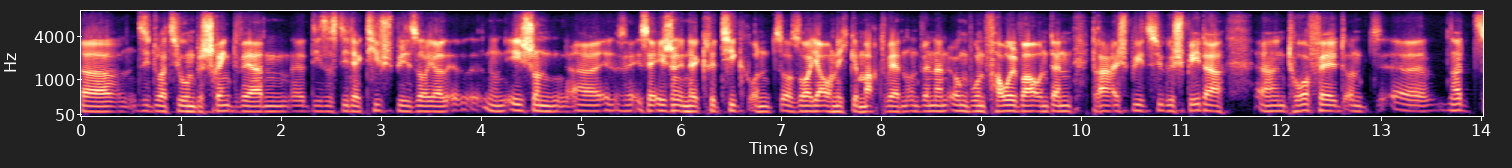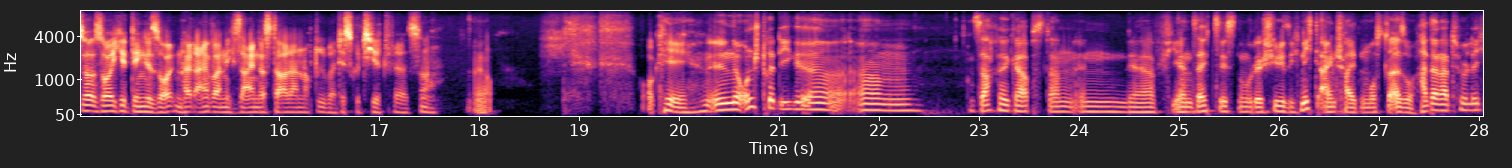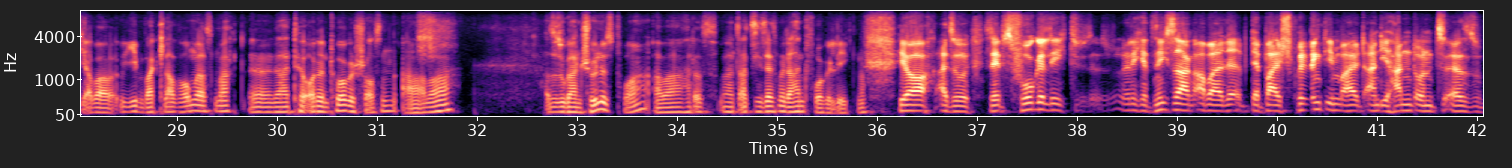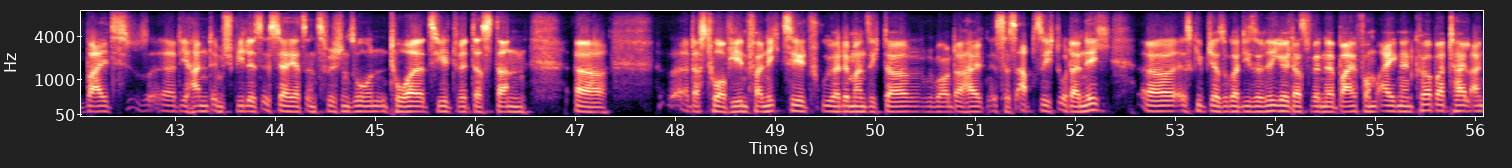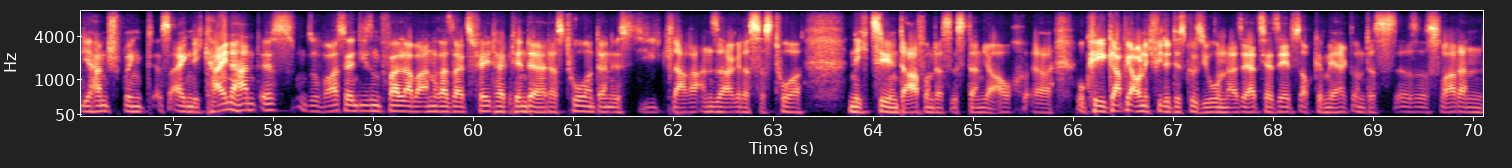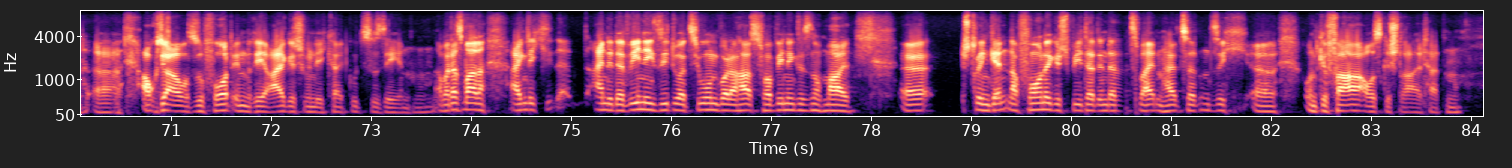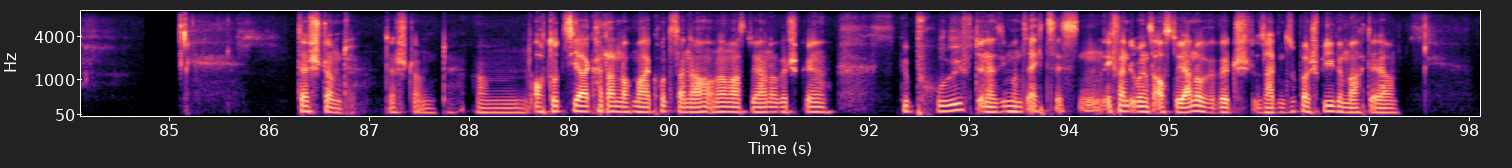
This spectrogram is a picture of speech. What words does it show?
äh, Situationen beschränkt werden. Äh, dieses Detektivspiel soll ja äh, nun eh schon, äh, ist ja eh schon in der Kritik und soll ja auch nicht gemacht werden. Und wenn dann irgendwo ein Foul war und dann drei Spielzüge später äh, ein Tor fällt und äh, na, so, solche Dinge sollten halt einfach nicht sein, dass da dann noch drüber diskutiert wird. So. Ja. Okay, eine unstrittige ähm, Sache gab es dann in der 64. wo der Schiri sich nicht einschalten musste. Also hat er natürlich, aber jedem war klar, warum er das macht. Äh, da hat Theodor ein Tor geschossen, aber also sogar ein schönes Tor, aber hat, das, hat, hat sich selbst mit der Hand vorgelegt. Ne? Ja, also selbst vorgelegt würde ich jetzt nicht sagen, aber der, der, Ball springt ihm halt an die Hand und äh, sobald äh, die Hand im Spiel ist, ist ja jetzt inzwischen so ein Tor erzielt wird, dass dann äh, das Tor auf jeden Fall nicht zählt. Früher hätte man sich darüber unterhalten, ist es Absicht oder nicht. Äh, es gibt ja sogar diese Regel, dass wenn der Ball vom eigenen Körperteil an die Hand springt, es eigentlich keine Hand ist. So war es ja in diesem Fall, aber andererseits fällt halt hinterher das Tor und dann ist die klare Ansage, dass das Tor nicht zählen darf. Und das ist dann ja auch äh, okay, gab ja auch nicht viele Diskussionen. Also er hat es ja selbst auch gemerkt und das, also das war dann äh, auch ja auch sofort in Realgeschwindigkeit gut zu sehen. Aber das war eigentlich eine der wenigen Situationen, wo der HSV wenigstens nochmal mal äh, stringent nach vorne gespielt hat in der zweiten Halbzeit und sich äh, und Gefahr ausgestrahlt hatten. Das stimmt, das stimmt. Ähm, auch Duziak hat dann nochmal kurz danach auch nochmal Stojanovic ge, geprüft in der 67. Ich fand übrigens auch Stojanovic, hat ein super Spiel gemacht. Der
